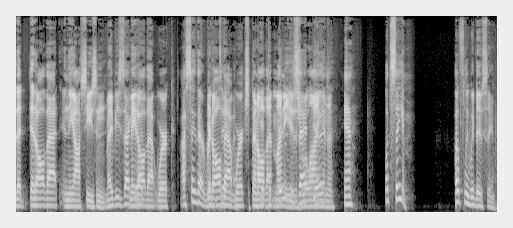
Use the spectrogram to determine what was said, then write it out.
that did all that in the offseason Maybe he's that made good. all that work, I say that. did all that work, spent all that money, is, is that relying good- on a yeah. Let's see him. Hopefully, we do see him.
